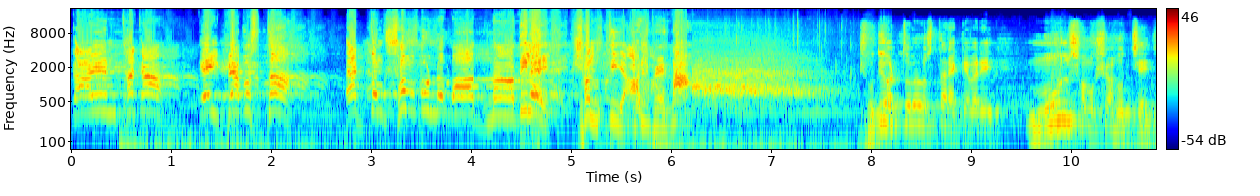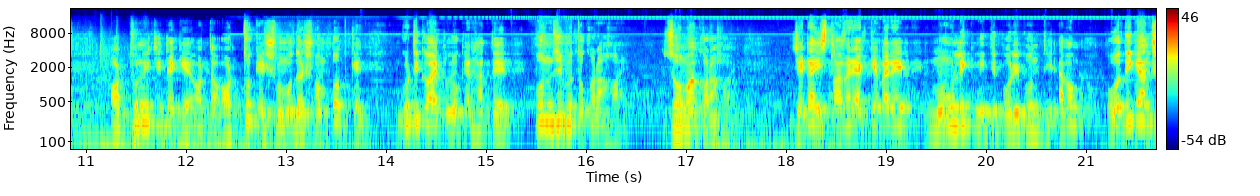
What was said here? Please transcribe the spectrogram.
কায়েম থাকা এই ব্যবস্থা একদম সম্পূর্ণ বাদ না দিলে শান্তি আসবে না। সুদী অর্থব্যবস্থার একেবারে মূল সমস্যা হচ্ছে অর্থনীতিটাকে, অর্থাৎ অর্থকে সমুদায় সম্পদকে গুটি কয়েক লোকের হাতে পুঞ্জীভূত করা হয়, জমা করা হয়, যেটা ইসলামের একেবারে মৌলিক নীতি পরিপন্থী এবং অধিকাংশ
